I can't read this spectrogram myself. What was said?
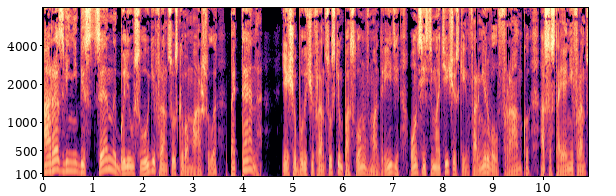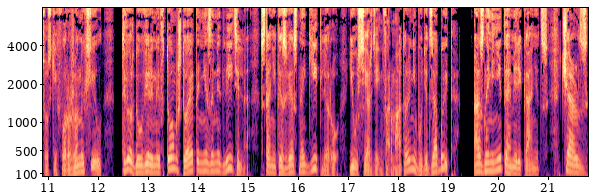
А разве не бесценны были услуги французского маршала Петена – еще будучи французским послом в Мадриде, он систематически информировал Франко о состоянии французских вооруженных сил, твердо уверенный в том, что это незамедлительно станет известно Гитлеру, и усердие информатора не будет забыто. А знаменитый американец Чарльз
